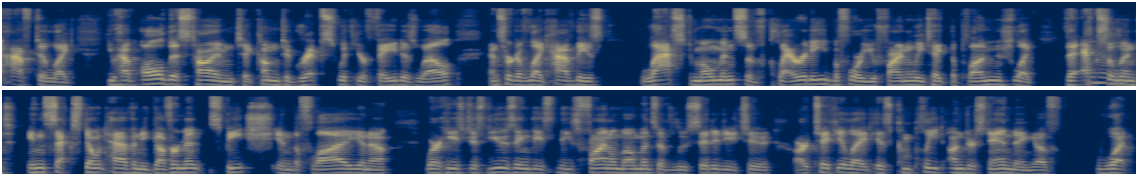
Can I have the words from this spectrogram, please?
have to like you have all this time to come to grips with your fate as well and sort of like have these last moments of clarity before you finally take the plunge like the mm-hmm. excellent mm-hmm. insects don't have any government speech in the fly you know where he's just using these these final moments of lucidity to articulate his complete understanding of what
